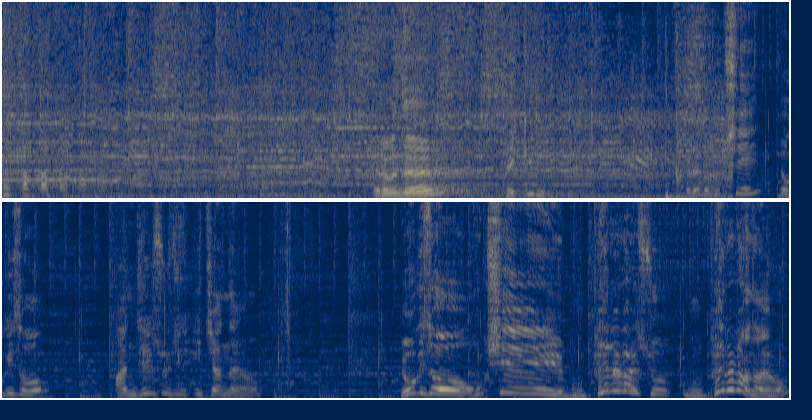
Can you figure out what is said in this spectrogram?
여러분들 백길이 그래도 혹시 여기서 앉을 수 있지 않나요? 여기서 혹시 무패를 할 수 무패를 하나요?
